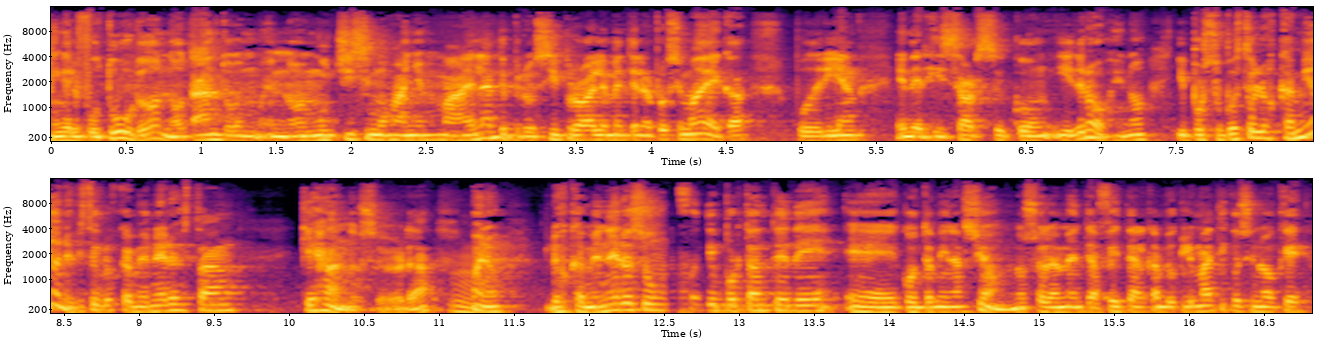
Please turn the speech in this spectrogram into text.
en el futuro, no tanto, en, no muchísimos años más adelante, pero sí probablemente en la próxima década, podrían energizarse con hidrógeno. Y por supuesto los camiones, viste que los camioneros están quejándose, ¿verdad? Mm. Bueno, los camioneros son una fuente importante de eh, contaminación, no solamente afectan al cambio climático, sino que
